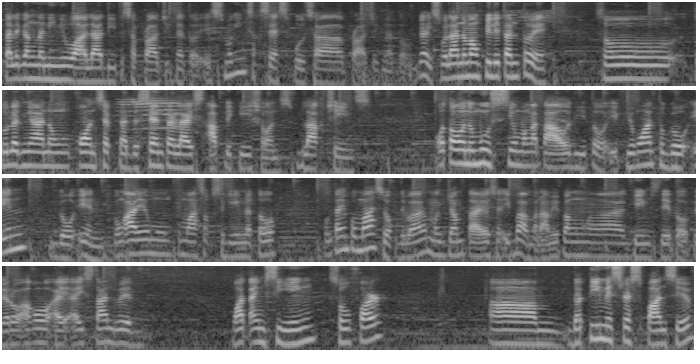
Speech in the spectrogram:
talagang naniniwala dito sa project na to is maging successful sa project na to. Guys, wala namang pilitan to eh. So, tulad nga nung concept na decentralized applications, blockchains, autonomous yung mga tao dito. If you want to go in, go in. Kung ayaw mong pumasok sa game na to, huwag tayong pumasok, di ba? Mag-jump tayo sa iba. Marami pang mga games dito. Pero ako, I, I stand with what I'm seeing so far. Um, the team is responsive.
